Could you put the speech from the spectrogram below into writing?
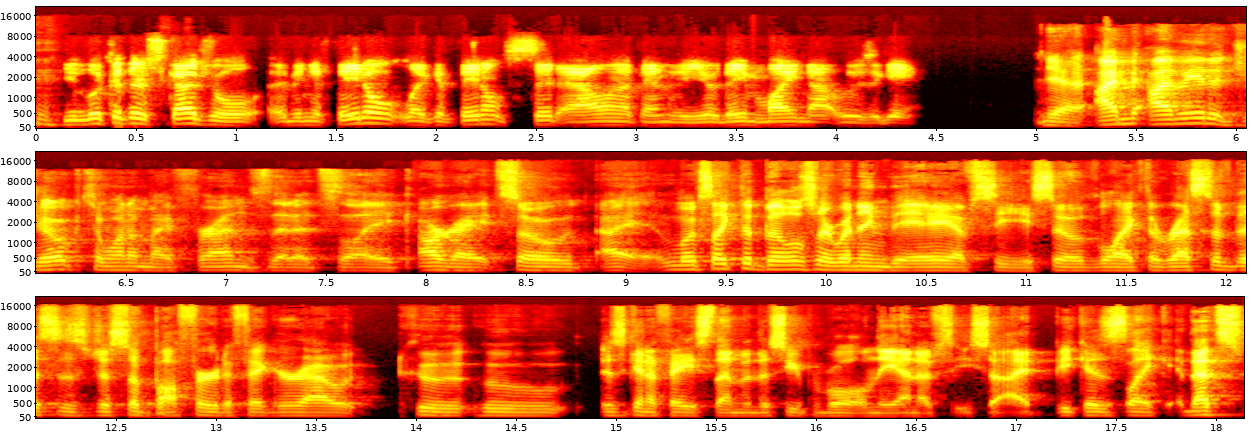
at, you look at their schedule. I mean, if they don't, like, if they don't sit Allen at the end of the year, they might not lose a game. Yeah, I, I made a joke to one of my friends that it's like, all right, so I, it looks like the Bills are winning the AFC, so like the rest of this is just a buffer to figure out who who is going to face them in the Super Bowl on the NFC side because like that's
